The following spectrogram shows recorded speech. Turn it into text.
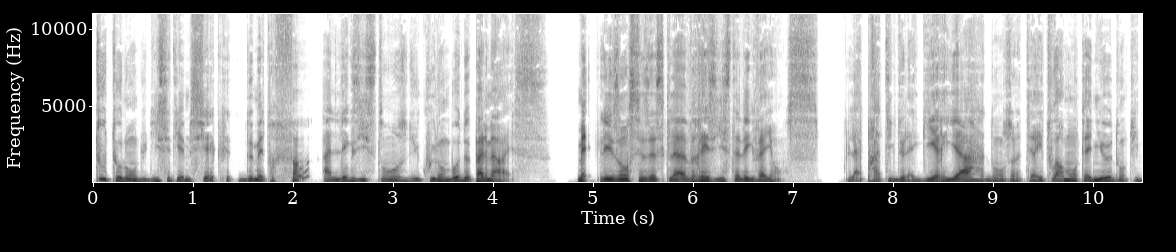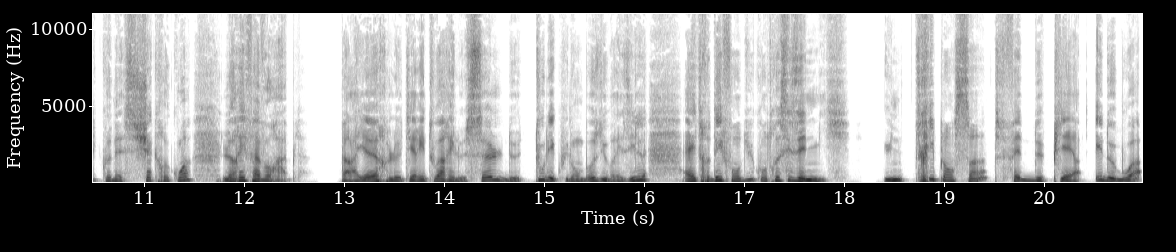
tout au long du XVIIe siècle de mettre fin à l'existence du Quilombo de Palmarès. Mais les anciens esclaves résistent avec vaillance. La pratique de la guérilla dans un territoire montagneux dont ils connaissent chaque recoin leur est favorable. Par ailleurs, le territoire est le seul de tous les Quilombos du Brésil à être défendu contre ses ennemis. Une triple enceinte faite de pierre et de bois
